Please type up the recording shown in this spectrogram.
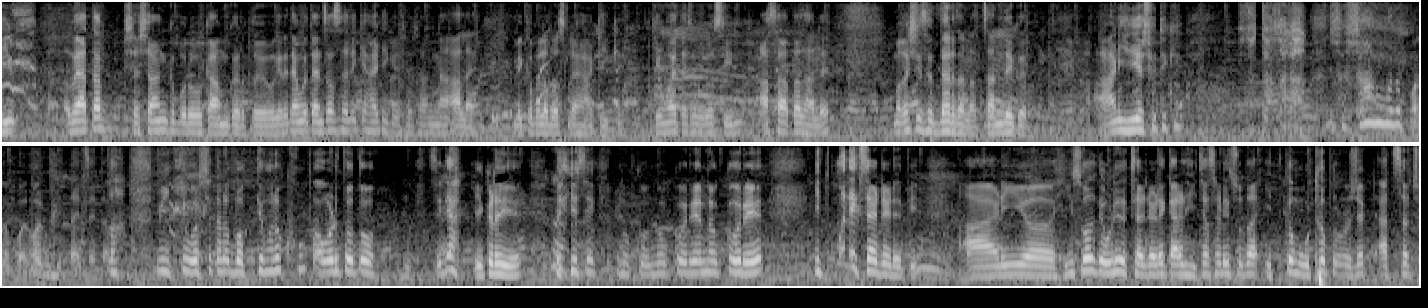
ही आता शशांक बरोबर काम करतोय वगैरे. त्यामुळे त्यांचं असं झालं की हा ठीक आहे शशांक ना आलाय. मेकअपला बसलाय हा ठीक आहे. केव्हा त्याच्याबरोबर सीन असं आता झालंय. मग अशी सिद्धार्थ झाला चांदेकर. आणि ही अशी होती की सिद्धार्थ झाला मला मला मला मला भेटायचं आहे त्याला. मी इतकी वर्ष त्याला बघते मला खूप आवडतो तो. सिद्या इकडे ये. नको नको रे नको रे. इतपत एक्सायटेड आहे ती. आणि ही सुद्धा तेवढीच एक्सायटेड आहे कारण हिच्यासाठी सुद्धा इतकं मोठं प्रोजेक्ट ॲज सच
